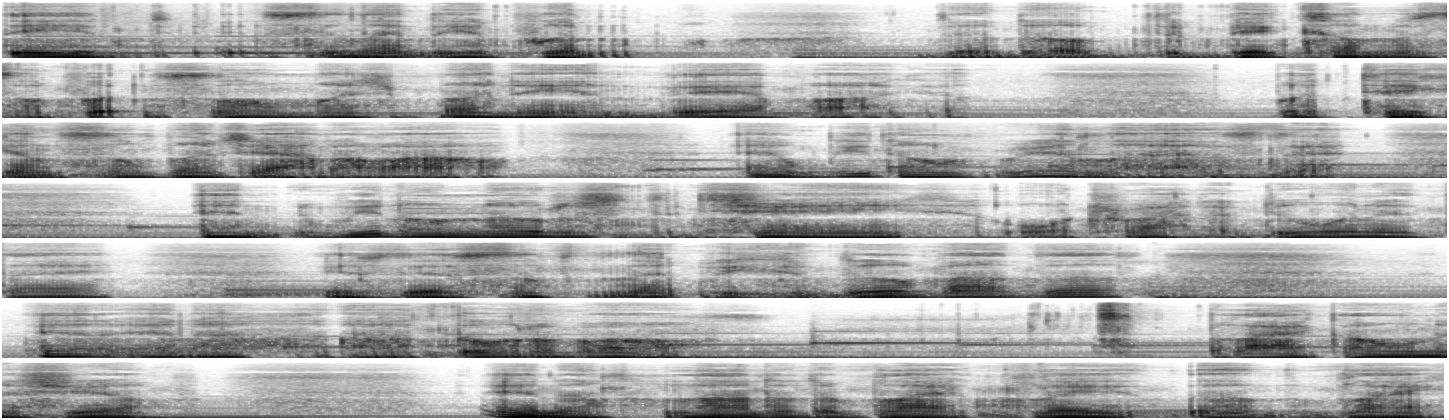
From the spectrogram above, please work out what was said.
they it seems like they're putting the, the the big companies are putting so much money in their pocket, but taking so much out of our, and we don't realize that, and we don't notice the change or try to do anything. Is there something that we can do about this? And, and I, I thought about black ownership in a lot of the black place, uh, the black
